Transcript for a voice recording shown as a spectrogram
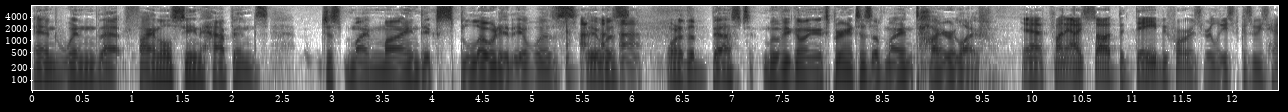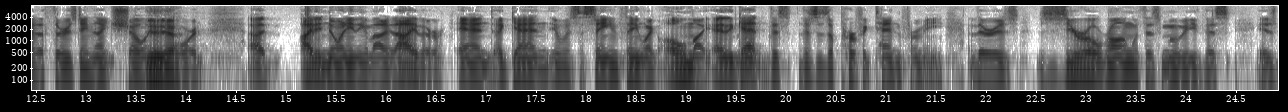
and when that final scene happens. Just my mind exploded. It was it was one of the best movie going experiences of my entire life. Yeah, funny. I saw it the day before it was released because we had a Thursday night showing Yeah, yeah. for it. Uh, I didn't know anything about it either, and again, it was the same thing. Like, oh my! And again, this this is a perfect ten for me. There is zero wrong with this movie. This is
